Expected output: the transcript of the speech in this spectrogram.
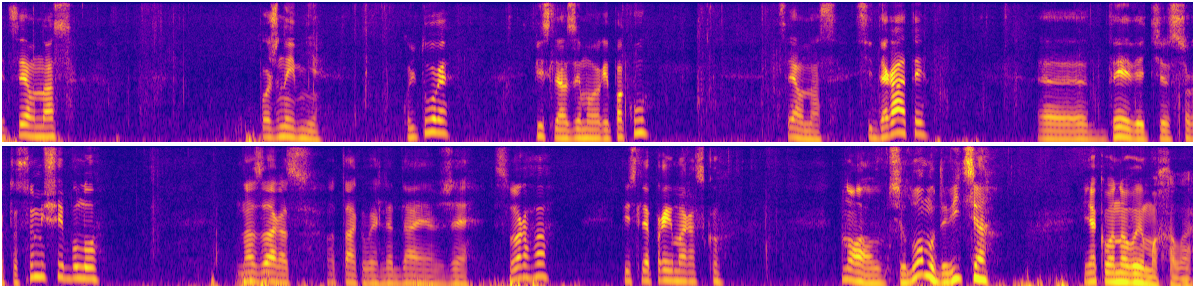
І це у нас пожнивні культури після озимого ріпаку. Це у нас сідерати. 9 сортосумішей було. На зараз отак виглядає вже сорго після приморозку. Ну а в цілому дивіться, як воно вимахало.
